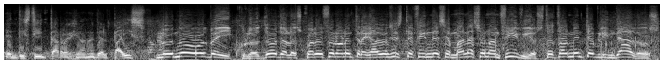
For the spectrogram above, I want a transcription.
en distintas regiones del país. Los nuevos vehículos, dos de los cuales fueron entregados este fin de semana son anfibios, totalmente blindados,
